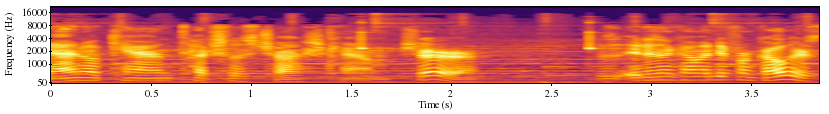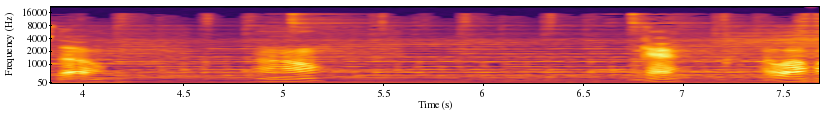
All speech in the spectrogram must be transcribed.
Nano can, touchless trash can. Sure. It doesn't come in different colors though. Oh. Okay. Oh well.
